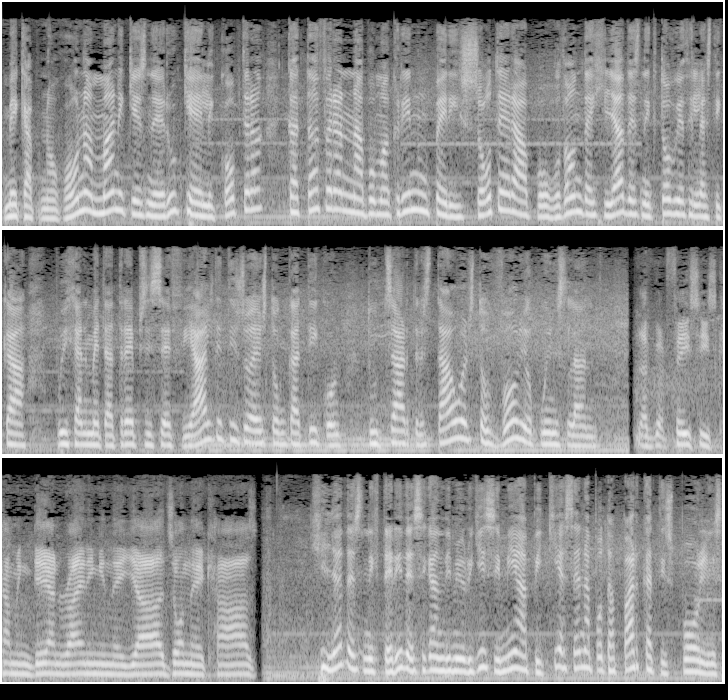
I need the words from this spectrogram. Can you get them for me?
Με καπνογόνα, μάνικες νερού και ελικόπτερα κατάφεραν να απομακρύνουν περισσότερα από 80.000 νυχτόβια θηλαστικά που είχαν μετατρέψει σε φιάλτη τις ζωές των κατοίκων του Charters Tower στο βόρειο Queensland. Χιλιάδες νυχτερίδες είχαν δημιουργήσει μια απικία σε ένα από τα πάρκα της πόλης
